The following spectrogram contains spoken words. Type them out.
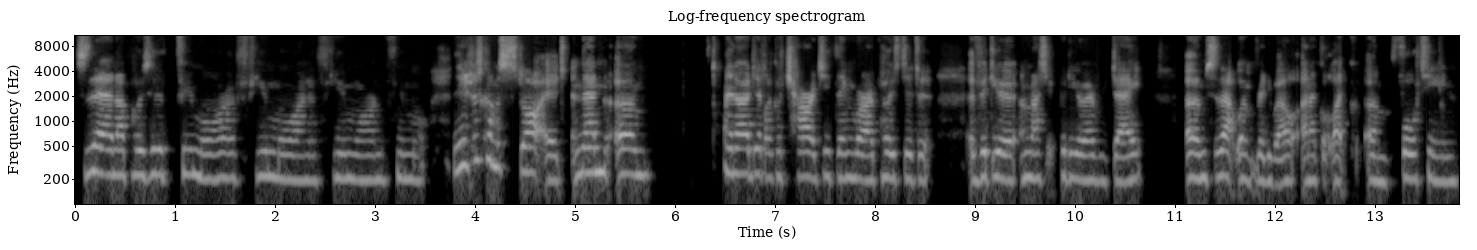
So then I posted a few more, a few more, and a few more, and a few more. And it just kind of started. And then um, and I did like a charity thing where I posted a, a video, a magic video every day. Um, so that went really well, and I got like um fourteen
